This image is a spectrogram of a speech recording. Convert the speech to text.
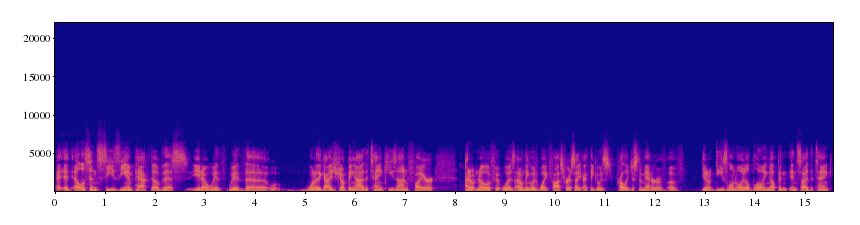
Ellison sees the impact of this you know with with uh, one of the guys jumping out of the tank. He's on fire. I don't know if it was I don't think it was white phosphorus. I, I think it was probably just a matter of, of you know diesel and oil blowing up in, inside the tank.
